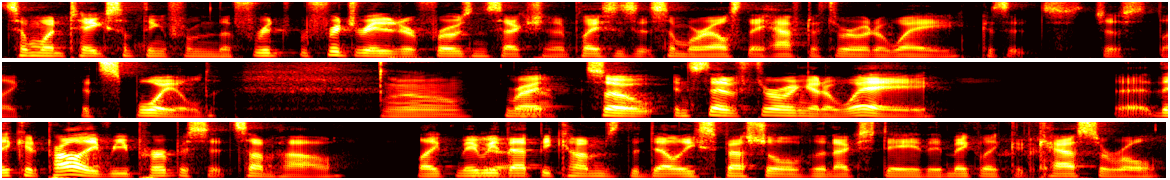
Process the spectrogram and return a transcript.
someone takes something from the frid- refrigerated or frozen section and places it somewhere else, they have to throw it away because it's just like it's spoiled, Oh, right? yeah. So instead of throwing it away, uh, they could probably repurpose it somehow. Like maybe Yeah. that becomes the deli special of the next day. They make like a casserole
